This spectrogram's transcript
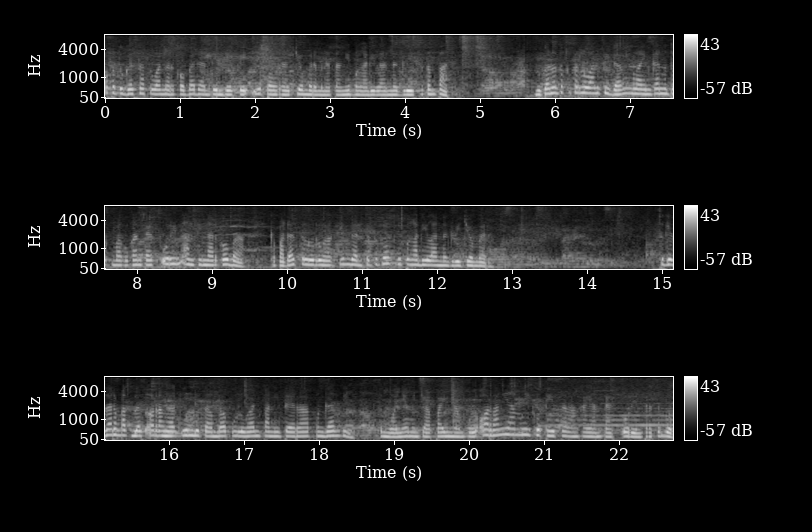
petugas satuan narkoba dan tim DPI Polres Jember mendatangi pengadilan negeri setempat. Bukan untuk keperluan sidang, melainkan untuk melakukan tes urin anti narkoba kepada seluruh hakim dan petugas di pengadilan negeri Jember. Sekitar 14 orang hakim ditambah puluhan panitera pengganti. Semuanya mencapai 60 orang yang mengikuti serangkaian tes urin tersebut.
